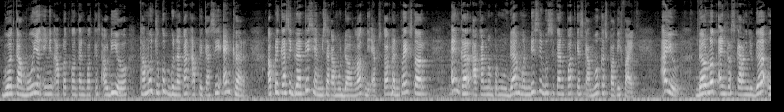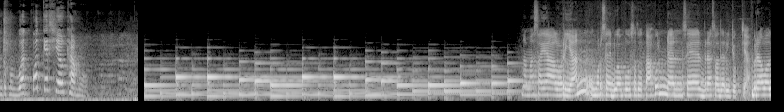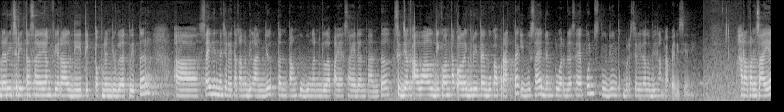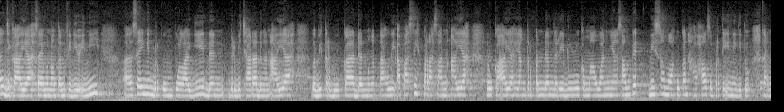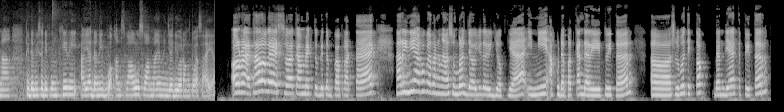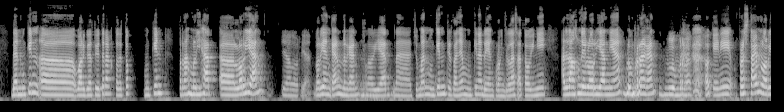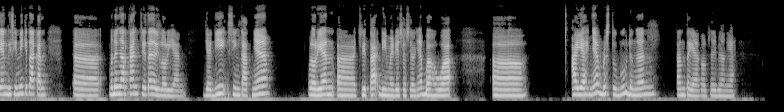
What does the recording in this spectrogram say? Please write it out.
Buat kamu yang ingin upload konten podcast audio, kamu cukup gunakan aplikasi Anchor. Aplikasi gratis yang bisa kamu download di App Store dan Play Store. Anchor akan mempermudah mendistribusikan podcast kamu ke Spotify. Ayo, download Anchor sekarang juga untuk membuat podcast show kamu. Saya Lorian, umur saya 21 tahun dan saya berasal dari Jogja. Berawal dari cerita saya yang viral di TikTok dan juga Twitter, uh, saya ingin menceritakan lebih lanjut tentang hubungan gelap ayah saya dan tante. Sejak awal dikontak oleh Gerita Buka Praktek, ibu saya dan keluarga saya pun setuju untuk bercerita lebih lengkapnya di sini. Harapan saya jika ayah saya menonton video ini, uh, saya ingin berkumpul lagi dan berbicara dengan ayah lebih terbuka dan mengetahui apa sih perasaan ayah, luka ayah yang terpendam dari dulu kemauannya sampai bisa melakukan hal-hal seperti ini gitu. Karena tidak bisa dipungkiri ayah dan ibu akan selalu selamanya menjadi orang tua saya. Alright, halo guys, welcome back to Kita Buka Praktek. Hari ini aku kedatangan narasumber jauh-jauh dari Jogja. Ini aku dapatkan dari Twitter, uh, sebelumnya TikTok dan dia ke Twitter dan mungkin uh, warga Twitter atau TikTok mungkin pernah melihat uh, Lorian. Ya Lorian. Lorian kan bener kan? Hmm. Lorian. Nah cuman mungkin ceritanya mungkin ada yang kurang jelas atau ini ada langsung dari Loriannya. Belum pernah kan? Belum pernah. oke ini first time Lorian di sini. Kita akan uh, mendengarkan cerita dari Lorian. Jadi singkatnya Lorian uh, cerita di media sosialnya bahwa uh, ayahnya bersetubuh dengan tante ya kalau bisa dibilang ya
